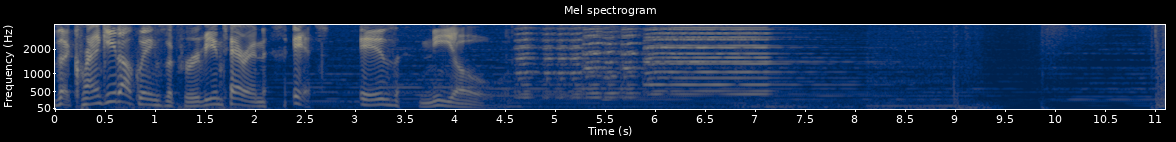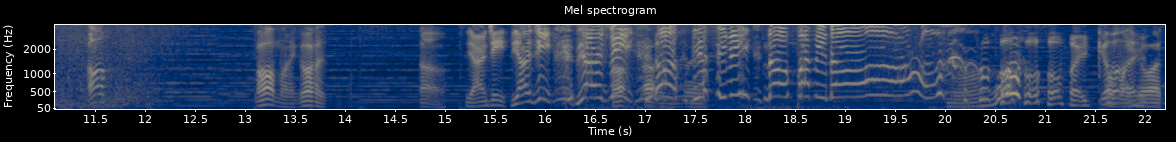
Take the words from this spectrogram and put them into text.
the Cranky Ducklings, the Peruvian Terran. It is Neo. Oh. Oh my god. Uh oh. The RNG. The RNG. The RNG. Oh, oh, oh the SCV. No, puppy. No. oh my god. Oh my god.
